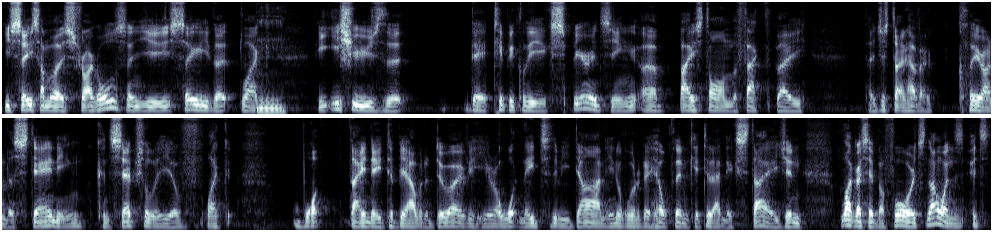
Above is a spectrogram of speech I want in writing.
You see some of those struggles, and you see that like mm. the issues that they're typically experiencing are based on the fact that they they just don't have a clear understanding conceptually of like what they need to be able to do over here or what needs to be done in order to help them get to that next stage. And like I said before, it's no one's it's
